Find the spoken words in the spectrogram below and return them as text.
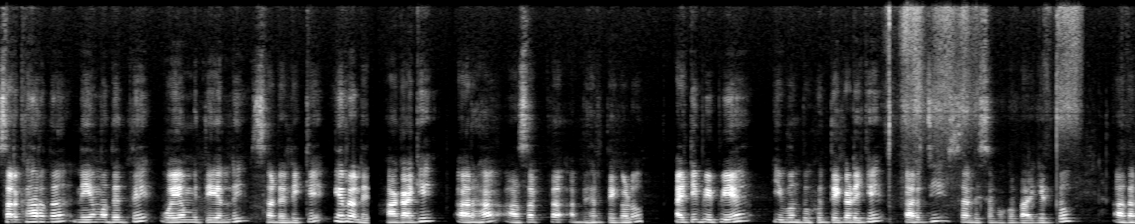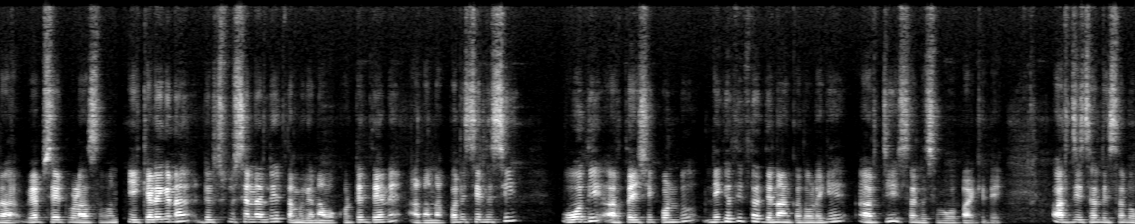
ಸರ್ಕಾರದ ನಿಯಮದಂತೆ ವಯೋಮಿತಿಯಲ್ಲಿ ಸಡಿಲಿಕೆ ಇರಲಿದೆ ಹಾಗಾಗಿ ಅರ್ಹ, ಆಸಕ್ತ ಅಭ್ಯರ್ಥಿಗಳು, ಐ ಟಿ ಬಿ ಪಿಯ ಈ ಒಂದು ಹುದ್ದೆಗಳಿಗೆ ಅರ್ಜಿ ಸಲ್ಲಿಸಬಹುದಾಗಿದ್ದು ಅದರ ವೆಬ್ಸೈಟ್ ವಿಳಾಸವನ್ನು ಈ ಕೆಳಗಿನ ಡಿಸ್ಕ್ರಿಪ್ಷನ್ನಲ್ಲಿ ತಮಗೆ ನಾವು ಕೊಟ್ಟಿದ್ದೇನೆ. ಅದನ್ನು ಪರಿಶೀಲಿಸಿ, ಓದಿ ಅರ್ಥೈಸಿಕೊಂಡು ನಿಗದಿತ ದಿನಾಂಕದೊಳಗೆ ಅರ್ಜಿ ಸಲ್ಲಿಸಬಹುದಾಗಿದೆ. ಅರ್ಜಿ ಸಲ್ಲಿಸಲು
